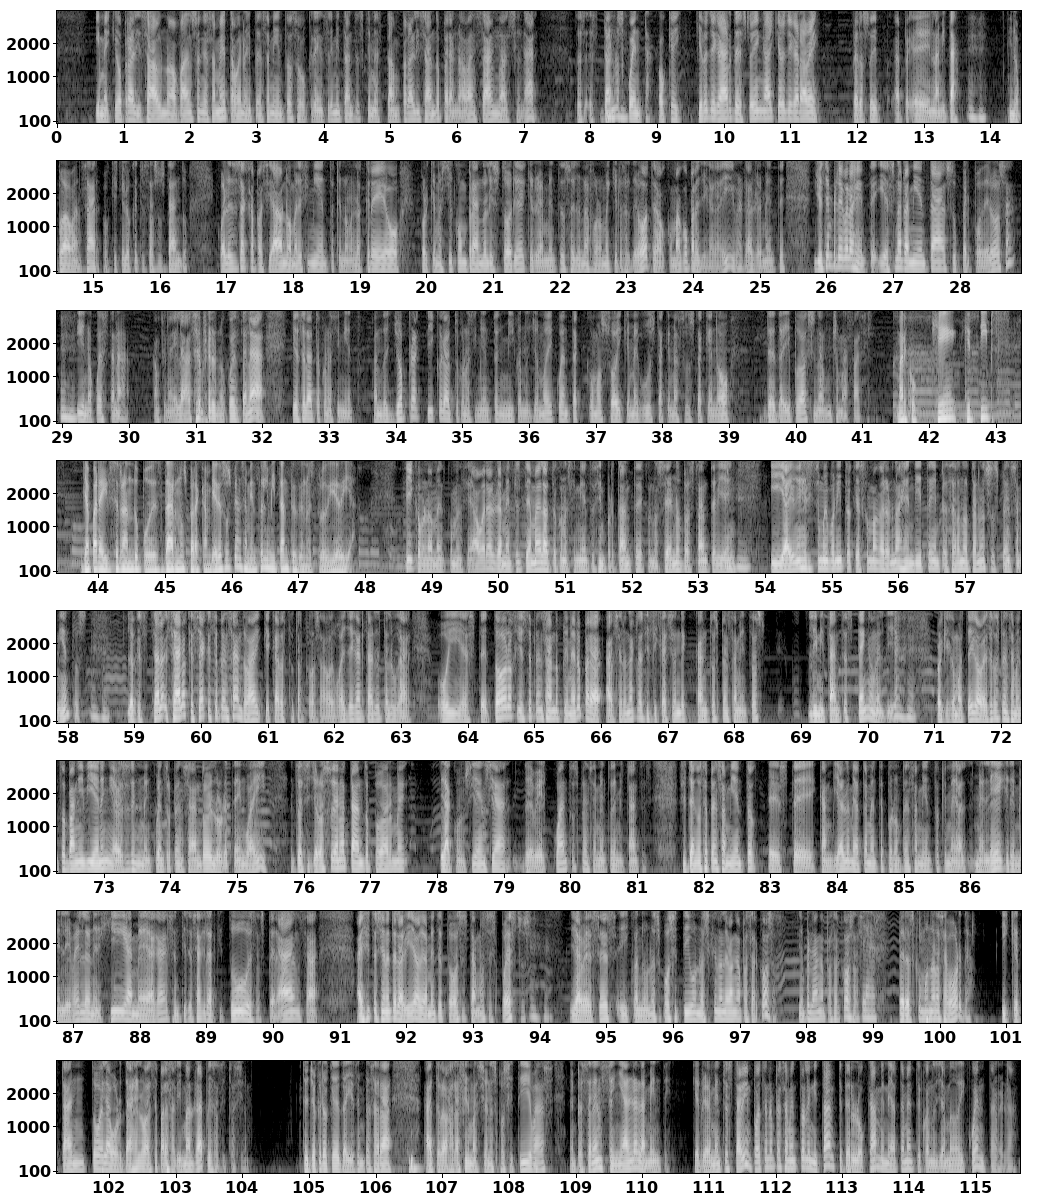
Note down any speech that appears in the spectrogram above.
y me quedo paralizado y no avanzo en esa meta. Bueno, hay pensamientos o creencias limitantes que me están paralizando para no avanzar, no accionar. Entonces, es darnos Ujú. cuenta, ok, quiero llegar de estoy en A quiero llegar a B, pero estoy eh, en la mitad Ujú. y no puedo avanzar. Ok, ¿qué es lo que te está asustando? ¿Cuál es esa capacidad o no merecimiento que no me lo creo? ¿Por qué me estoy comprando la historia de que realmente soy de una forma y quiero ser de otra? ¿O cómo hago para llegar ahí, verdad? Realmente, yo siempre le digo a la gente, y es una herramienta súper poderosa Ujú. y no cuesta nada, aunque nadie la hace, pero no cuesta nada, que es el autoconocimiento. Cuando yo practico el autoconocimiento en mí, cuando yo me doy cuenta cómo soy, qué me gusta, qué me asusta, qué no, desde ahí puedo accionar mucho más fácil. Marco, ¿qué, qué tips, ya para ir cerrando, puedes darnos para cambiar esos pensamientos limitantes de nuestro día a día? Sí, como lo comencé ahora, realmente el tema del autoconocimiento es importante, conocernos bastante bien. Ujú, Y hay un ejercicio muy bonito que es como agarrar una agendita y empezar a anotar nuestros pensamientos. ujú. Lo que sea, lo- sea lo que sea que esté pensando, ay, qué caro está tal cosa, o voy a llegar tarde a tal lugar, uy, este, todo lo que yo esté pensando, primero para hacer una clasificación de cuántos pensamientos limitantes tengo en el día. Porque como te digo, a veces los pensamientos van y vienen y a veces me encuentro pensando y lo retengo ahí. Entonces, si yo lo estoy anotando, puedo darme la conciencia de ver cuántos pensamientos limitantes. Si tengo ese pensamiento, este, cambiarlo inmediatamente por un pensamiento que me, me alegre, me eleve la energía, me haga sentir esa gratitud, esa esperanza. Hay situaciones de la vida, obviamente todos estamos expuestos. Y a veces, y cuando uno es positivo, no es que no le van a pasar cosas, siempre le van a pasar cosas Claro. pero es como uno las aborda y que tanto el abordaje lo hace para salir más rápido de esa situación. Entonces yo creo que desde ahí es empezar a, a trabajar afirmaciones positivas, empezar a enseñarle a la mente que realmente está bien, puedo tener un pensamiento limitante, pero lo cambio inmediatamente cuando ya me doy cuenta, ¿verdad?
